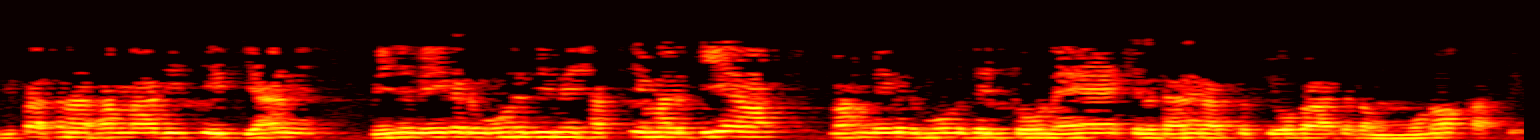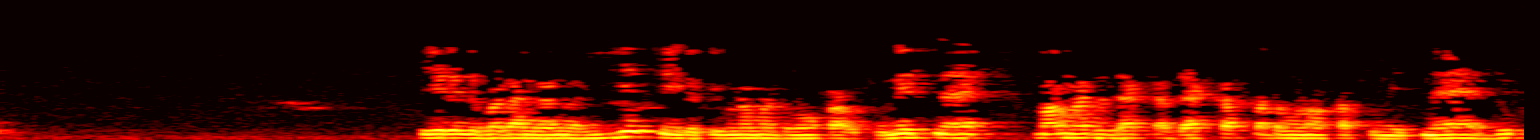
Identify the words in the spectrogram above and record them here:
විපස්සනා සම්මාදිට්ඨිය කියන්නේ. මෙන්න මේකට මුහුණ දීමේ ශක්තිය මට තියෙනවා. මම මේකට මුහුණ දෙන්න ඕනේ කියලා දැනගත්තොත් යෝගාචරයට මොනවත් වෙන්නේ තීරණ පටන් ගන්නවා. ඊයේත් මේක තිබුණා මට මොකක්වත් උනේත් නැහැ. මම අද දැක්ක දැක්කත් මට මොනවක්වත් උනේත් නැහැ. දුක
